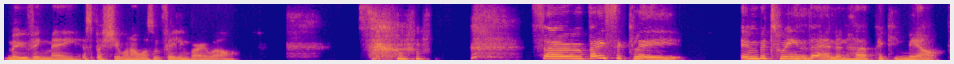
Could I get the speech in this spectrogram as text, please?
moving me, especially when I wasn't feeling very well. So, so basically, in between then and her picking me up,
